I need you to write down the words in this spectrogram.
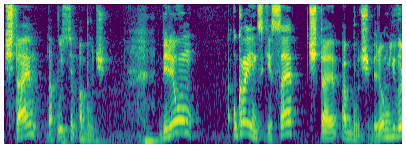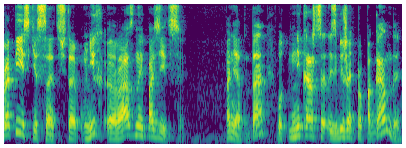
читаем, допустим, обуч. Берем украинский сайт, читаем обучи. Берем европейский сайт, читаем. У них разные позиции. Понятно, да? Вот мне кажется, избежать пропаганды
